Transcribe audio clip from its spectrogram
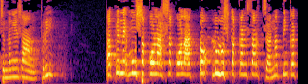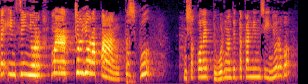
jenenge santri. Tapi nek mung sekolah-sekolah tok lulus tekan sarjana tingkatnya insinyur, macul yo ora pantes, Bu. Sekolah dhuwur nganti tekan insinyur kok.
